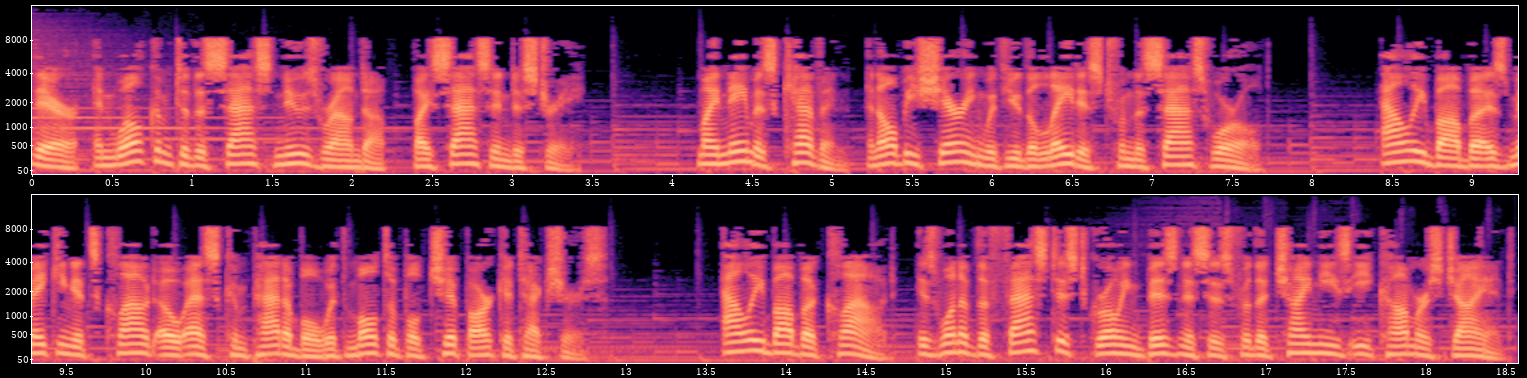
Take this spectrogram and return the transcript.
there, and welcome to the SaaS News Roundup by SaaS Industry. My name is Kevin, and I'll be sharing with you the latest from the SaaS world. Alibaba is making its Cloud OS compatible with multiple chip architectures. Alibaba Cloud is one of the fastest growing businesses for the Chinese e-commerce giant,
